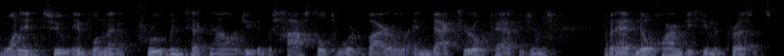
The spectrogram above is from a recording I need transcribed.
wanted to implement a proven technology that was hostile toward viral and bacterial pathogens, but had no harm to human presence.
